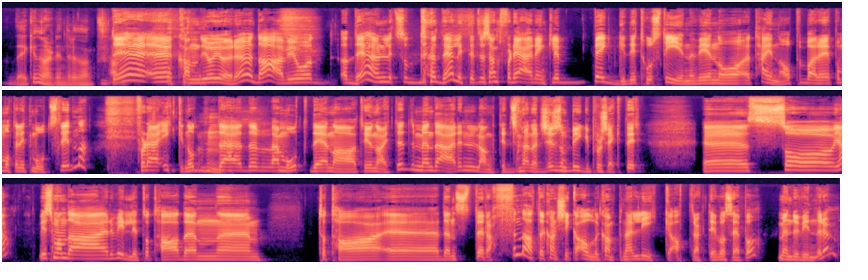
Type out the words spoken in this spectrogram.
Det kunne vært interessant. det eh, kan de jo gjøre. Da er vi jo det er, litt så, det er litt interessant, for det er egentlig begge de to stiene vi nå tegna opp, bare på en måte litt motstridende. For det er ikke noe Det er, det er mot DNA til United, men det er en langtidsmanager som bygger prosjekter. Eh, så ja, hvis man da er villig til å ta den eh, til å ta eh, den straffen, da, at kanskje ikke alle kampene er like attraktive å se på, men du vinner dem,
